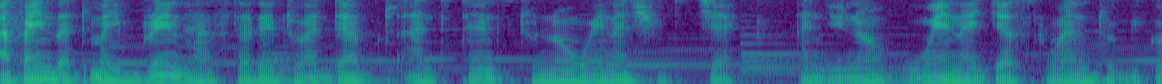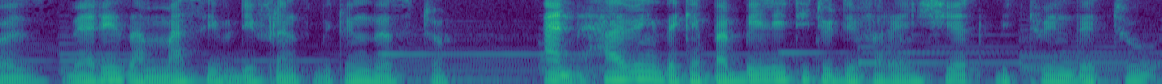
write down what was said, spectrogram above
I find that my brain has started to adapt and tends to know when I should check and you know when I just want to because there is a massive difference between those two. And having the capability to differentiate between the two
